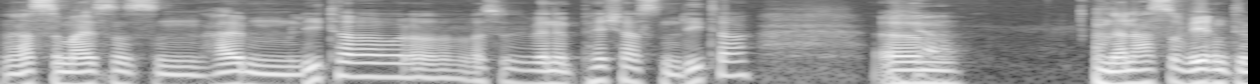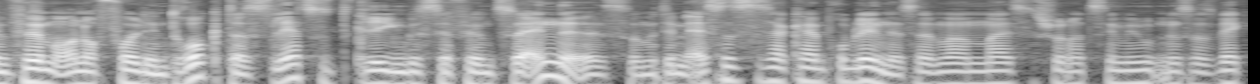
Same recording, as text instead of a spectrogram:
dann hast du meistens einen halben Liter oder was, wenn du Pech hast, einen Liter. Ähm, Ja. Und dann hast du während dem Film auch noch voll den Druck, das leer zu kriegen, bis der Film zu Ende ist. So mit dem Essen ist das ja kein Problem, das ist ja immer meistens schon nach 10 Minuten ist das weg.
